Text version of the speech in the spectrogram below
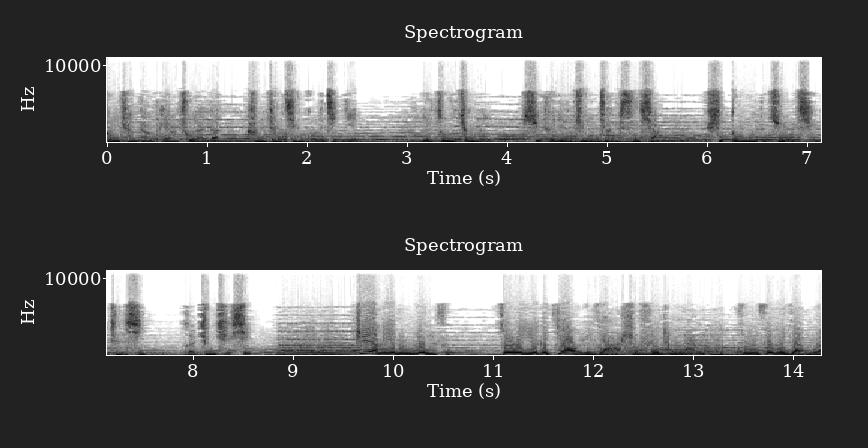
共产党培养出来的抗战建国的精英，也足以证明徐特立的这种教育思想是多么的具有前瞻性和正确性。这样一种论述。作为一个教育家是非常难的。孔夫子讲过：“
